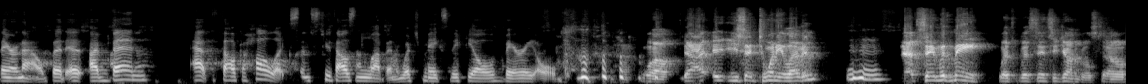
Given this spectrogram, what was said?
there now. But it, I've been at the Falcoholic since 2011, which makes me feel very old. well, you said 2011? Mm-hmm. That's same with me with with Cincy Jungle. So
